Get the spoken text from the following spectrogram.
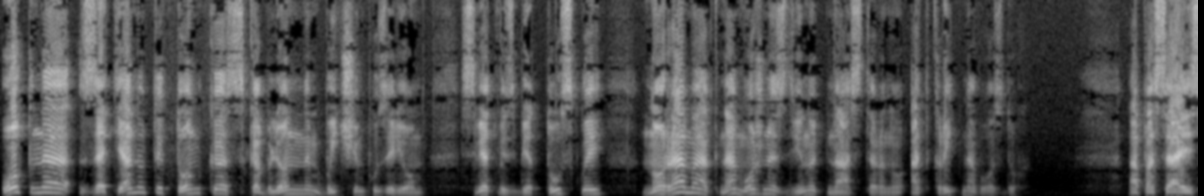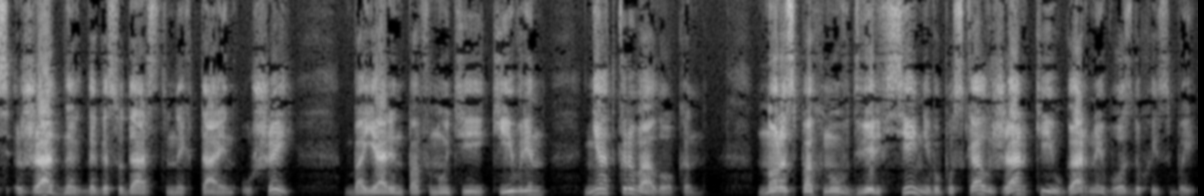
Окна затянуты тонко скобленным бычьим пузырем. Свет в избе тусклый, но рамы окна можно сдвинуть на сторону, открыть на воздух. Опасаясь жадных до государственных тайн ушей, боярин Пафнутий Киврин не открывал окон но распахнув дверь в сени, выпускал жаркий и угарный воздух избы.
